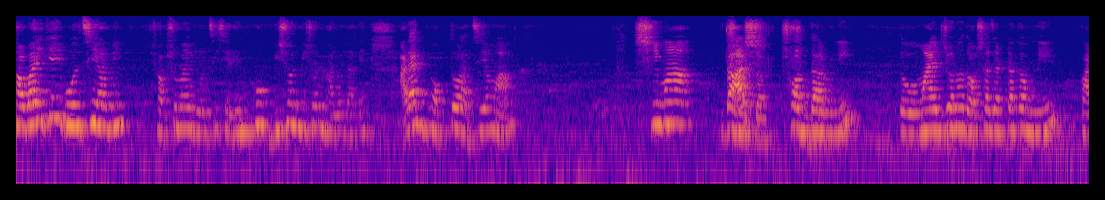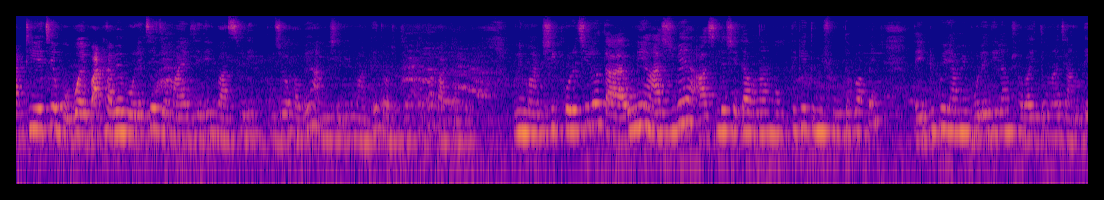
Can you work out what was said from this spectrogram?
সবাইকেই বলছি আমি সবসময় বলছি সেদিন খুব ভীষণ ভীষণ ভালো লাগে। আর এক ভক্ত আছে মা সীমা দাস সর্দার। উনি। তো মায়ের জন্য দশ হাজার টাকা উনি পাঠিয়েছে পাঠাবে বলেছে যে মায়ের যেদিন বাৎসরিক পুজো হবে আমি সেদিন মাকে দশ হাজার টাকা পাঠাবো। উনি মানসিক করেছিল তা উনি আসবে আসলে সেটা ওনার মুখ থেকেই তুমি শুনতে পাবে। তো এইটুকুই আমি বলে দিলাম সবাই তোমরা জানতে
